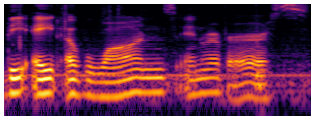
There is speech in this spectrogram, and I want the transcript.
The Eight of Wands in reverse.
